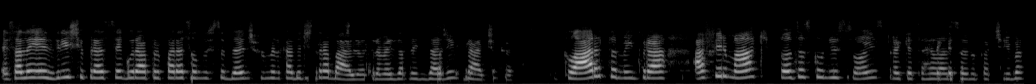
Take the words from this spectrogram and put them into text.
Essa lei existe para assegurar a preparação do estudante para o mercado de trabalho, através da aprendizagem prática, claro, também para afirmar que todas as condições para que essa relação educativa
